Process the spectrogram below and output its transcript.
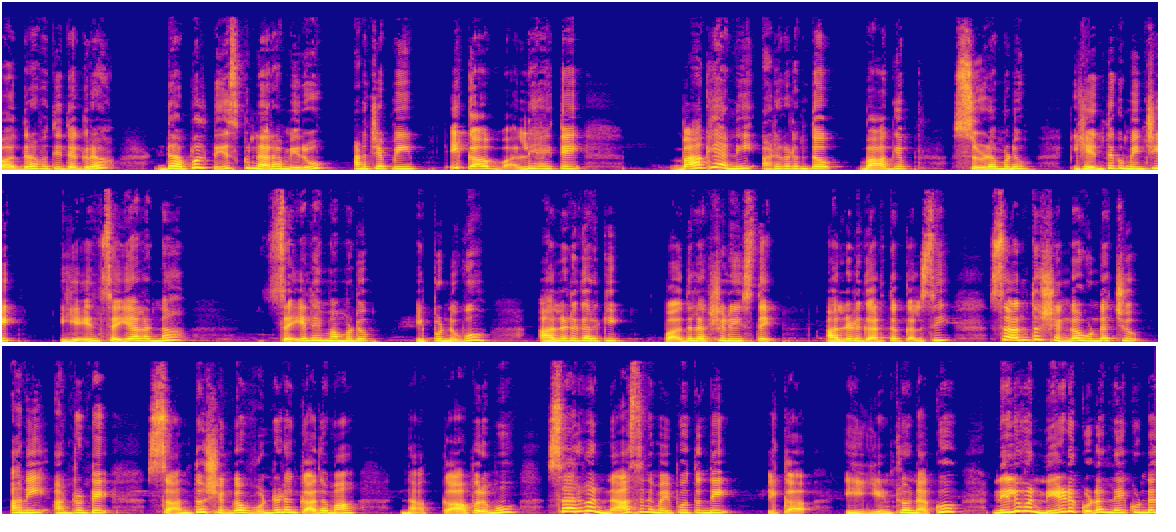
భద్రావతి దగ్గర డబ్బులు తీసుకున్నారా మీరు? అని చెప్పి ఇక వల్లి అయితే భాగ్యాన్ని అడగడంతో భాగ్యం సుడముడు ఎంతకు మించి ఏం చెయ్యాలన్నా? చెయ్యలేమమ్మడు ఇప్పుడు నువ్వు అల్లుడు గారికి పది లక్షలు ఇస్తే అల్లుడు గారితో కలిసి సంతోషంగా ఉండొచ్చు అని అంటుంటే సంతోషంగా ఉండడం కాదమ్మా నా కాపురము సర్వనాశనమైపోతుంది. ఇక ఈ ఇంట్లో నాకు నిలువ నీడ కూడా లేకుండా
